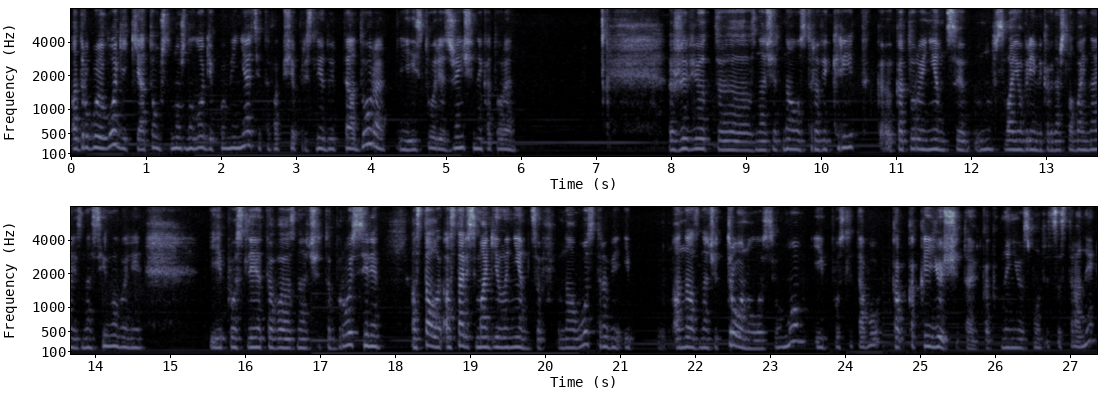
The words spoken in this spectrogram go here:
о другой логике, о том, что нужно логику менять, это вообще преследует Теодора и история с женщиной, которая живет, э, значит, на острове Крит, который немцы ну, в свое время, когда шла война, изнасиловали. И после этого, значит, бросили. Осталось, остались могилы немцев на острове, и она, значит, тронулась умом, и после того, как, как ее считают, как на нее смотрят со стороны,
